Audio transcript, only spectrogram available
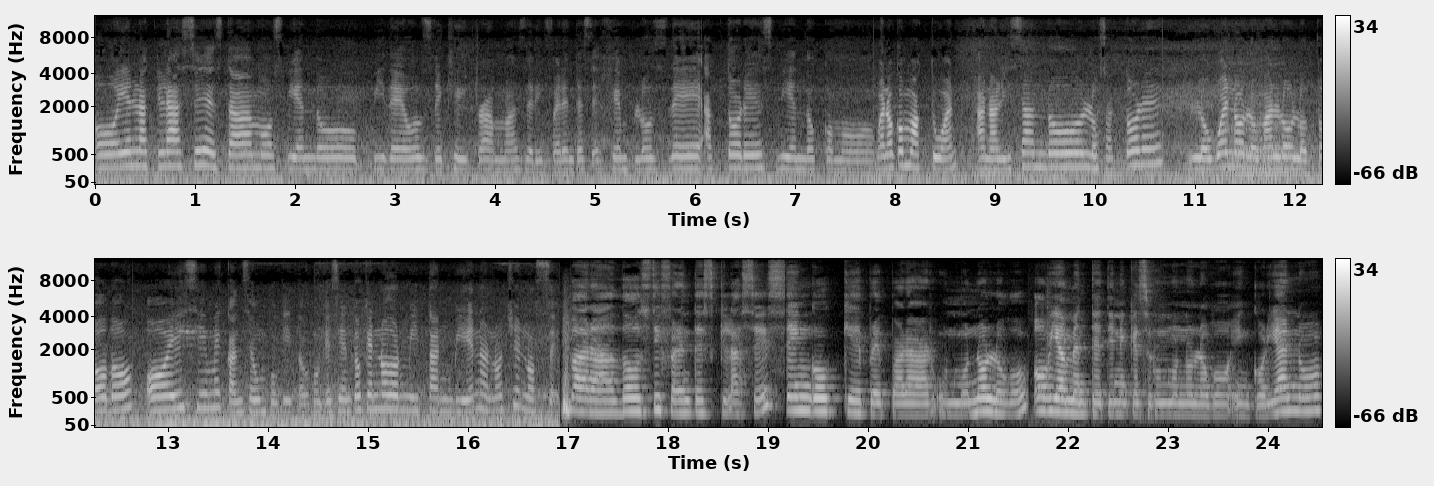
Hoy en la clase estábamos viendo videos de K-dramas de diferentes ejemplos de actores, viendo cómo, bueno, cómo actúan, analizando los actores, lo bueno, lo malo, lo todo. Hoy sí me cansé un poquito, porque siento que no dormí tan bien anoche, no sé. Para dos diferentes clases tengo que preparar un monólogo. Obviamente tiene que ser un monólogo en coreano,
